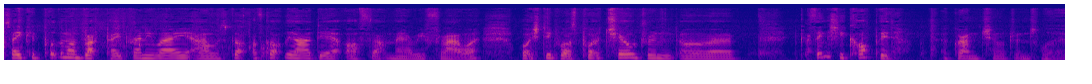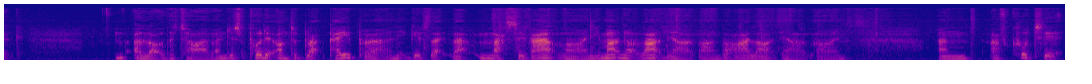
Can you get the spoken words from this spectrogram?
so you could put them on black paper anyway. I was got I've got the idea of that Mary Flower. What she did was put a children or a, I think she copied a grandchildren's work a lot of the time and just put it onto black paper and it gives that, that massive outline. You might not like the outline but I like the outline and I've cut it,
